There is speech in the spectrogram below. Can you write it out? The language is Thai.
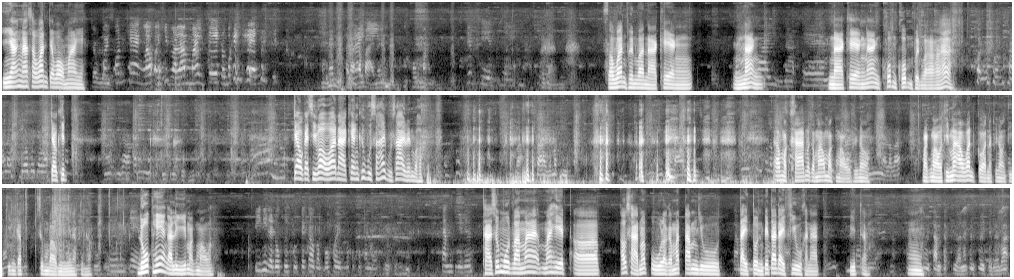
อียังนะสวรรค์จะบอกไม่สวข่อยคิดว่าล่ำไม่เต๊กแล้วบ่แข็งแข็งเลยเจ็บจีนสวรรค์เพิ่อนว่าหนาแข็งนั่ง หนาแข็งนั่งคมคมเพิ่นว่าข่อยว่าส้นขาเราเคี้ยวบ่จะว่าเจ้าคิด เจ้ากะสิว่าว่าหนาแข็งคือผู้ชายผู้ชายแม่นบ่เอาหมักคามแล้วก็มาเอาหมักเหมาพี่น้องหมักเหมาที่มาเอาวันก่อนนะพี่น้องที่กินกับซุมเบาหมีนะพี่น้องดกแห้งอาลีหมักเหมา ปีนี้แหละดกสุดๆแต่เก่ากับบ่ค่อยบ่ค่อยปานใดตามมันกินเด้อ ถ้าสมมุติว่ามามาเฮ็ดเอ่อเอาสารมาปูแล้วก็มาตำอยู่ใต้ต้นเพตาได้ฟิวขนาดปิดอะอืมเคยตำตะเถื่อนะฉันเคยแต่แบบว่า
